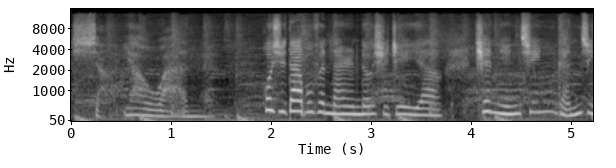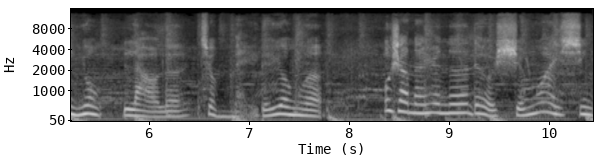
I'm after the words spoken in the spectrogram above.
小药丸。或许大部分男人都是这样，趁年轻赶紧用，老了就没得用了。不少男人呢都有身外性，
